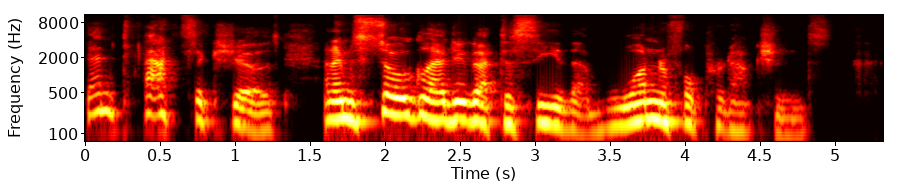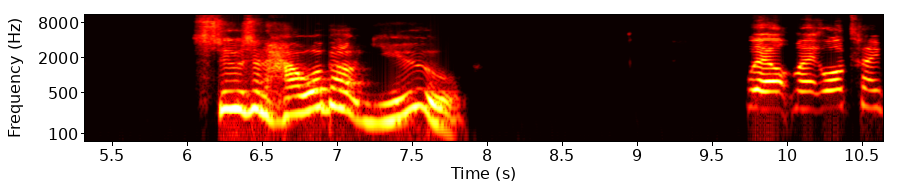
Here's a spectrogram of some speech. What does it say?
fantastic shows. And I'm so glad you got to see them. Wonderful productions. Susan, how about you? Well, my all time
